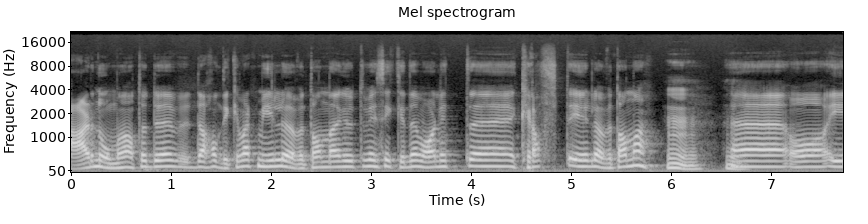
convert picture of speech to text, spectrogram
er det noe med at det, det hadde ikke vært mye løvetann der ute hvis ikke det var litt eh, kraft i løvetanna. Mm. Mm. Uh, og i,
